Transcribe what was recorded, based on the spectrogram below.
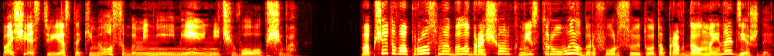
По счастью, я с такими особами не имею ничего общего». Вообще-то вопрос мой был обращен к мистеру Уилберфорсу, и тот оправдал мои надежды.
